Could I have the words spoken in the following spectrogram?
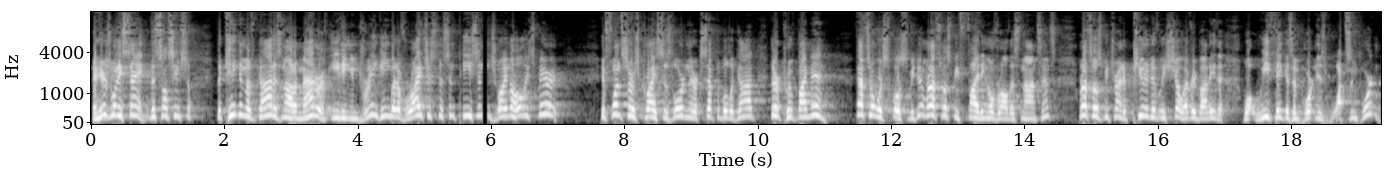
And here's what he's saying. This all seems so. The kingdom of God is not a matter of eating and drinking, but of righteousness and peace and joy in the Holy Spirit. If one serves Christ as Lord and they're acceptable to God, they're approved by men. That's what we're supposed to be doing. We're not supposed to be fighting over all this nonsense. We're not supposed to be trying to punitively show everybody that what we think is important is what's important.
